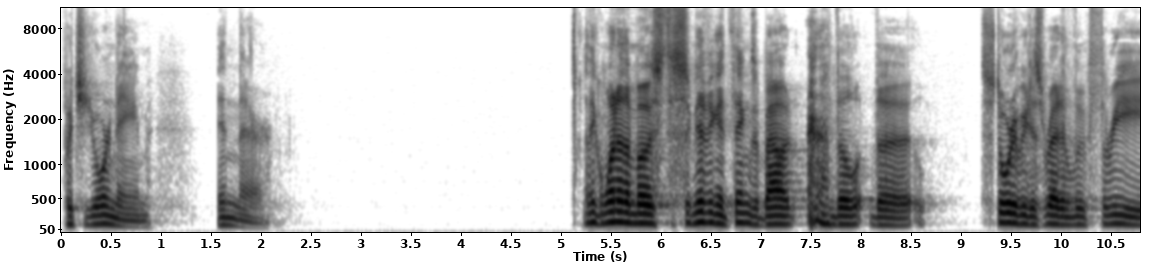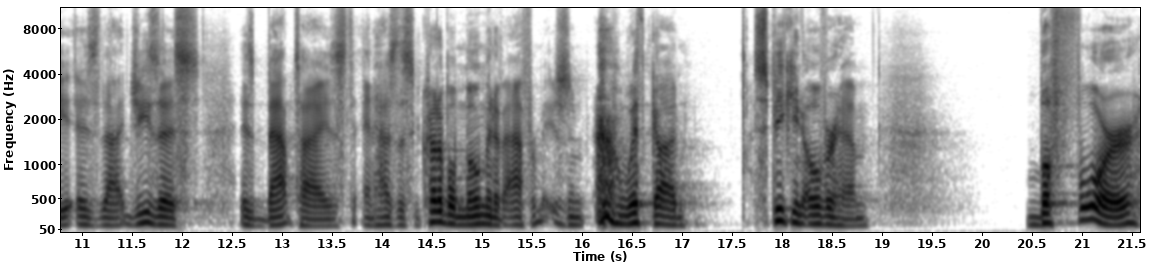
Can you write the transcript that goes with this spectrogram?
Put your name in there. I think one of the most significant things about the, the story we just read in Luke 3 is that Jesus is baptized and has this incredible moment of affirmation with God speaking over him before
